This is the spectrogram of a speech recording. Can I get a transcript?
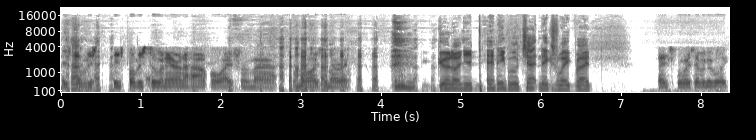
he's, probably, he's probably still an hour and a half away from, uh, from rising, I reckon. Good on you, Danny. We'll chat next week, mate. Thanks, boys. Have a good week.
